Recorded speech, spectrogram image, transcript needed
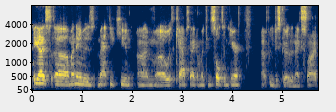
Hey guys, uh, my name is Matthew Kuhn. I'm uh, with CapTech. I'm a consultant here. Uh, if we just go to the next slide.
